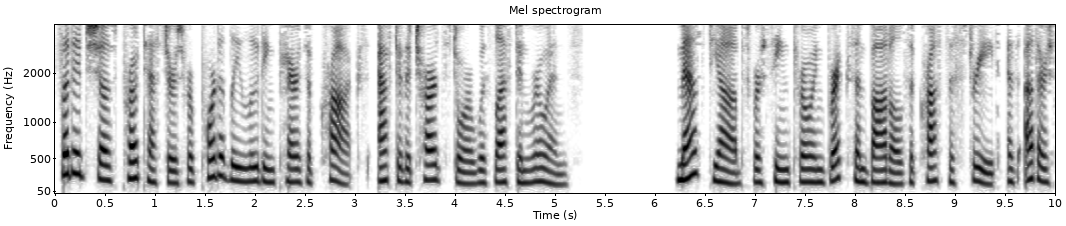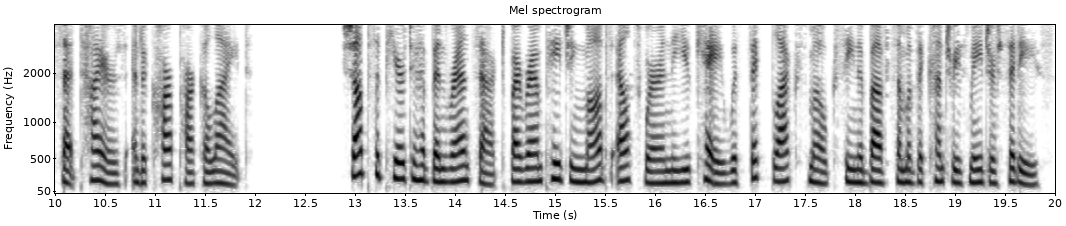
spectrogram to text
Footage shows protesters reportedly looting pairs of Crocs after the charred store was left in ruins. Masked yobs were seen throwing bricks and bottles across the street as others set tires and a car park alight. Shops appear to have been ransacked by rampaging mobs elsewhere in the UK with thick black smoke seen above some of the country's major cities.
